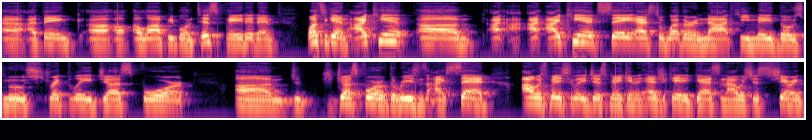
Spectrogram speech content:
uh, I think uh, a, a lot of people anticipated. And once again, I can't um, I, I, I can't say as to whether or not he made those moves strictly just for um, j- just for the reasons I said. I was basically just making an educated guess and I was just sharing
